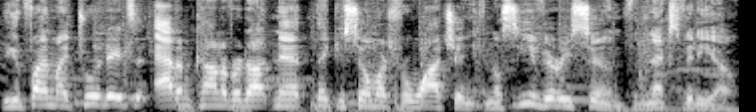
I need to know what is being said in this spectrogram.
You can find my tour dates at adamconover.net. Thank you so much for watching, and I'll see you very soon for the next video.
